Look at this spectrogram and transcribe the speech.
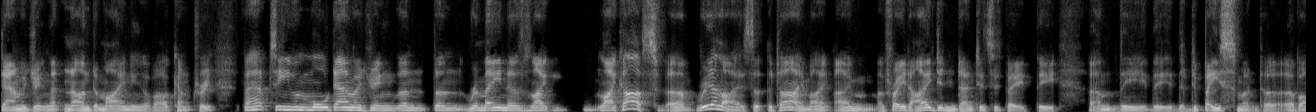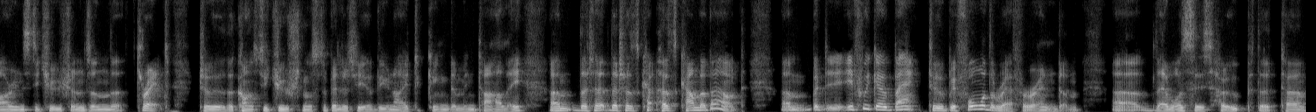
damaging and undermining of our country, perhaps even more damaging than than Remainers like like us uh, realized at the time. I, am afraid I didn't anticipate the um, the, the, the debasement uh, of our institutions and the threat to the constitutional stability of the United Kingdom entirely um, that uh, that has has come about. Um, but if we go back to before the referendum, uh, there was this hope that uh,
